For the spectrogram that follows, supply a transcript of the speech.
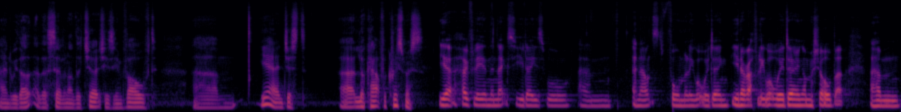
and with the seven other churches involved. Um, yeah, and just uh, look out for Christmas. Yeah, hopefully in the next few days we'll um, announce formally what we're doing. You know roughly what we're doing, I'm sure, but um,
